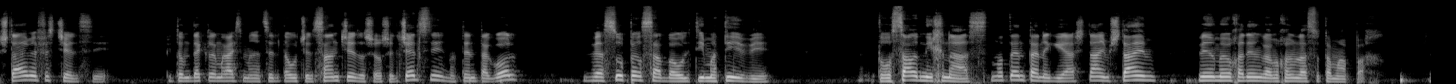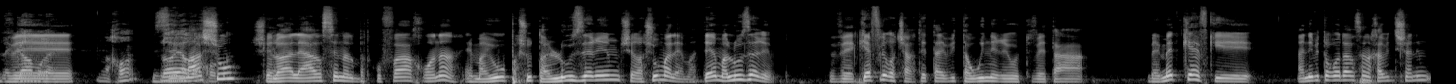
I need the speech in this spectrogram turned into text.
2-0 צ'לסי. פתאום דקלן רייס מנצל טעות של סנצ'ז, השוער של צ'לסי, נותן את הגול, וה super sub האולטימטיבי, טרוסארד נכנס, נותן את הנגיעה 2-2, ואם הם היו חדים גם יכולים לעשות את המהפך. לגמרי. נכון? לא זה רחוק. משהו שלא היה לארסנל בתקופה האחרונה. הם היו פשוט הלוזרים שרשום עליהם, אתם הלוזרים. וכיף לראות שארטטה הביא את הווינריות ואת ה... באמת כיף, כי אני בתור אוהד ארסנל חוויתי שנים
